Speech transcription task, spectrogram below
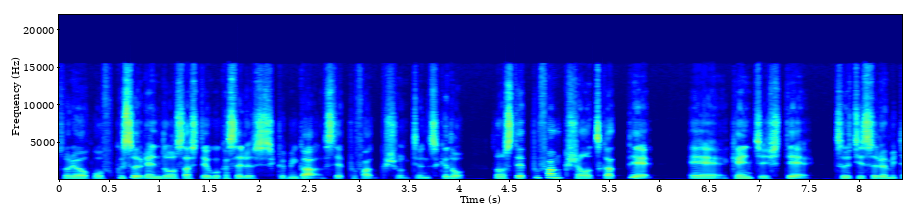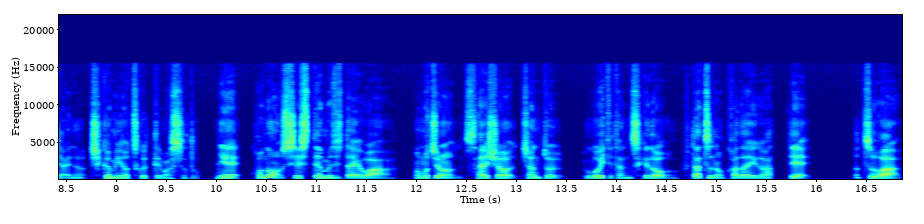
それをこう複数連動させて動かせる仕組みが Step Function っていうんですけど、その Step Function を使って、えー、検知して通知するみたいな仕組みを作ってましたと。で、このシステム自体は、もちろん最初はちゃんと動いてたんですけど、2つの課題があって、一つは、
